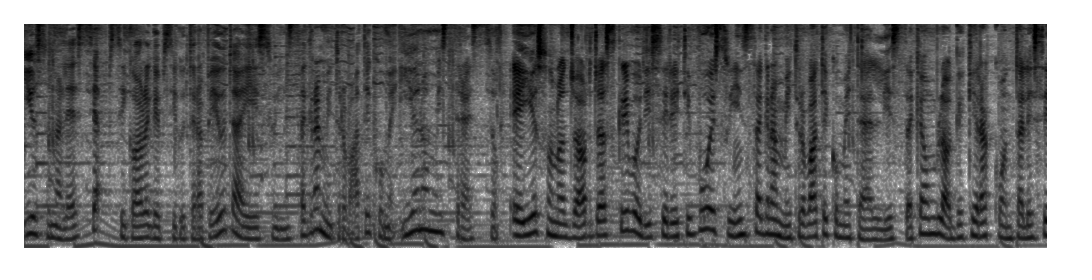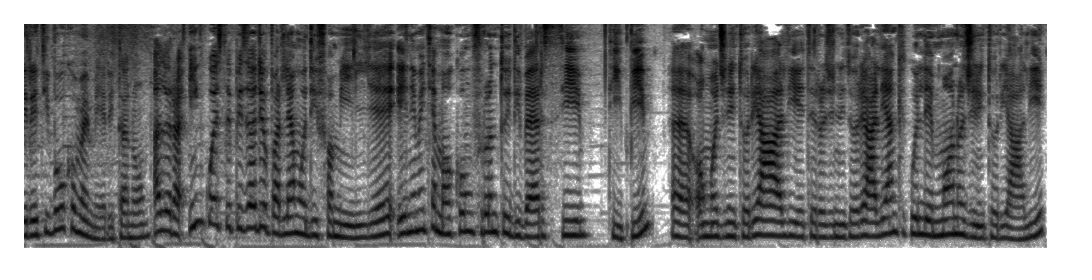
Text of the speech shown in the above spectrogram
Io sono Alessia, psicologa e psicoterapeuta e su Instagram mi trovate come Io non mi stresso. E io sono Giorgia, scrivo di serie TV e su Instagram mi trovate come Tellist, che è un blog che racconta le serie TV come meritano. Allora, in questo episodio parliamo di famiglie e ne mettiamo a confronto i diversi tipi, eh, omogenitoriali, eterogenitoriali, anche quelle monogenitoriali,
